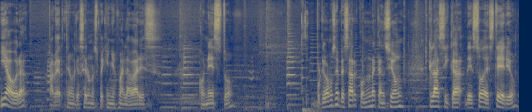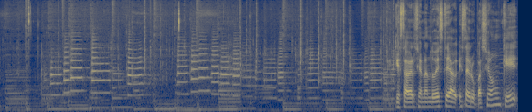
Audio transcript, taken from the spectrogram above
Y ahora, a ver, tengo que hacer unos pequeños malabares con esto. Porque vamos a empezar con una canción clásica de Soda Stereo. Que está versionando este, esta agrupación que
